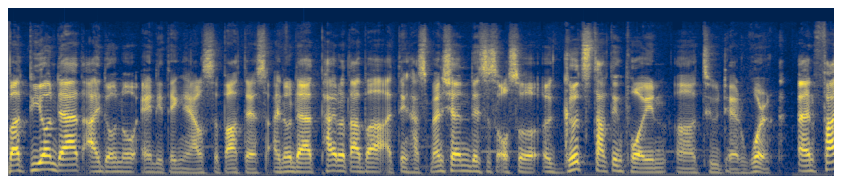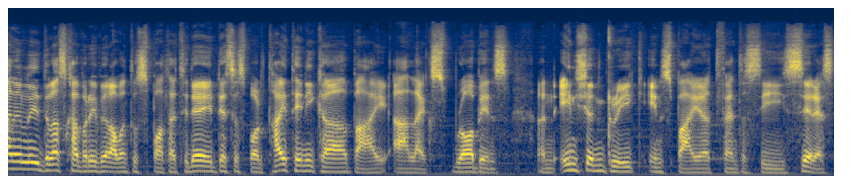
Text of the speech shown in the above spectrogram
But beyond that, I don't know anything else about this. I know that pirateaba, I think, has mentioned this is also a good starting point uh, to their work. And finally, the last cover reveal I want to spotlight today, this is for Titanica by Alex Robbins, an ancient Greek-inspired fantasy series,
